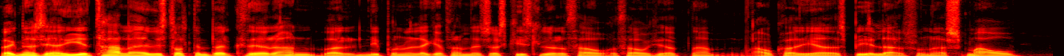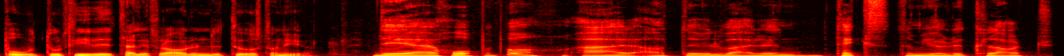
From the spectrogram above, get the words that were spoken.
vegna að, að ég talaði við Stoltenberg þegar hann var nýbúin að leggja fram þessar skýslur og þá, þá hérna, ákvaði ég að spila svona smá bút úr því viðtali frá árundu 2009. Det jeg håper på er at det vil være en tekst som gjør det klart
